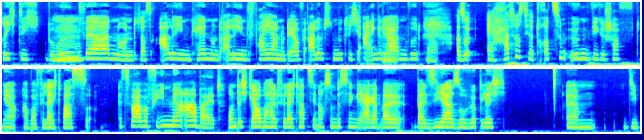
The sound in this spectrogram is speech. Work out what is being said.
richtig berühmt werden und dass alle ihn kennen und alle ihn feiern und er auf alles Mögliche eingeladen Ja, wird. ja. Also er hat es ja trotzdem irgendwie geschafft. Ja, aber vielleicht war es Es war aber für ihn mehr Arbeit. Und ich glaube halt, vielleicht hat sie ihn auch so ein bisschen geärgert, weil, weil sie ja so wirklich, ähm, die,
